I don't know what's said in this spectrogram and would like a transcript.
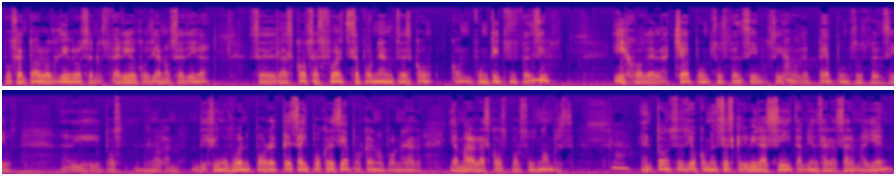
pues en todos los libros, en los periódicos ya no se diga, se, las cosas fuertes se ponían tres con, puntitos suspensivos. Hijo de la Che, puntos suspensivos, hijo de P, puntos suspensivos. Y pues dijimos, bueno, por esa hipocresía, ¿por qué no poner llamar a las cosas por sus nombres? Entonces yo comencé a escribir así, también Salazar Mayen.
